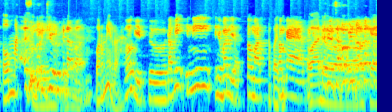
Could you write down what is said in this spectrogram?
tomat sih. Waduh, kenapa? Ya, Warna merah. Oh gitu. Tapi ini hewan ya, tomat. Apa itu? Tomcat. Waduh, ya. oke.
